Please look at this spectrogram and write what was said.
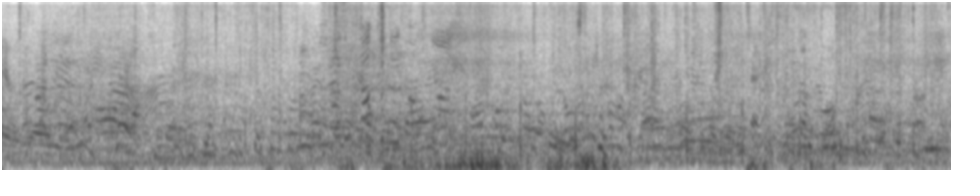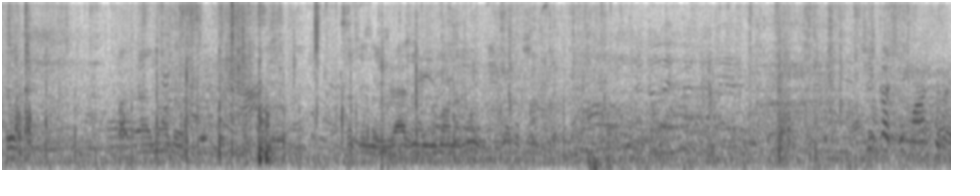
Chica și martire.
